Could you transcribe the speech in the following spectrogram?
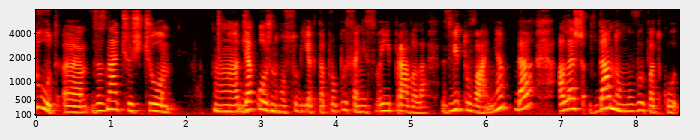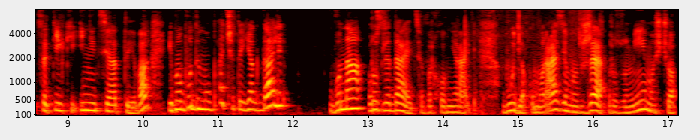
тут е, зазначу, що для кожного суб'єкта прописані свої правила звітування, да? але ж в даному випадку це тільки ініціатива, і ми будемо бачити, як далі. Вона розглядається в Верховній Раді. В будь-якому разі ми вже розуміємо, що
